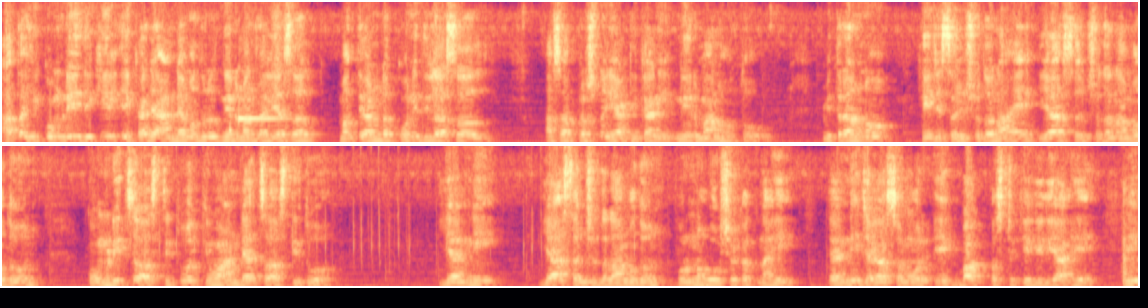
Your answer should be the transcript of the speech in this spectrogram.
आता ही कोंबडी देखील एखाद्या अंड्यामधूनच निर्माण झाली असेल मग ते अंड कोणी दिलं असेल? असा प्रश्न या ठिकाणी निर्माण होतो. मित्रांनो हे जे संशोधन आहे या संशोधनामधून कोंबडीचं अस्तित्व किंवा अंड्याचं अस्तित्व यांनी या संशोधनामधून पूर्ण होऊ शकत नाही. त्यांनी जगासमोर एक बाब स्पष्ट केलेली आहे. आणि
